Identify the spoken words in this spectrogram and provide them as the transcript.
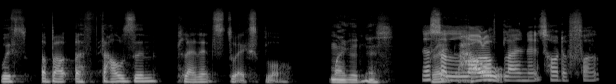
with about a thousand planets to explore. My goodness. that's a lot how- of planets. How the fuck?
